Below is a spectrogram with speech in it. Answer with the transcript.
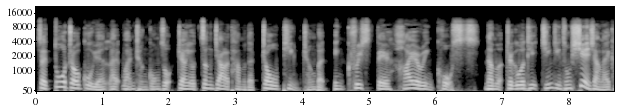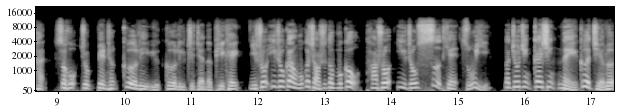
再多招雇员来完成工作，这样又增加了他们的招聘成本，increase their hiring costs。那么这个问题仅仅从现象来看，似乎就变成个例与个例之间的。PK，你说一周干五个小时都不够，他说一周四天足矣。那究竟该信哪个结论？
